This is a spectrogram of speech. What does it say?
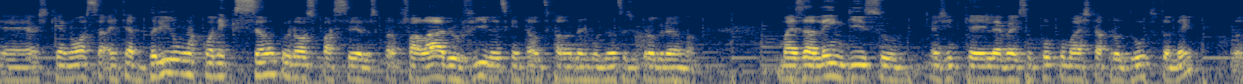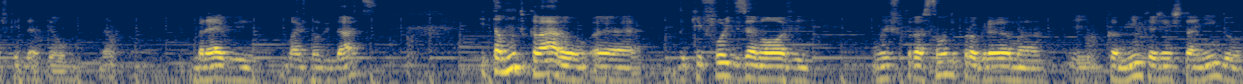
É, acho que a nossa, a gente abriu uma conexão com os nossos parceiros para falar e ouvir antes que a gente estava falando das mudanças de programa mas além disso, a gente quer levar isso um pouco mais para produto também. Então acho que deve ter um né, breve mais novidades. E está muito claro é, do que foi 19, uma estruturação de programa e o caminho que a gente está indo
